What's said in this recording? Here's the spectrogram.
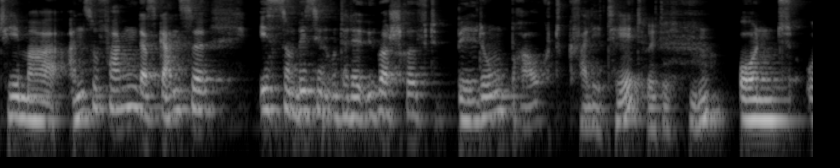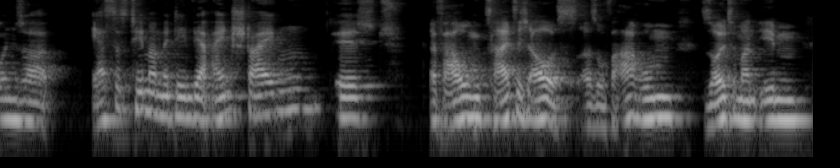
Thema anzufangen. Das Ganze ist so ein bisschen unter der Überschrift Bildung braucht Qualität. Richtig. Mhm. Und unser erstes Thema, mit dem wir einsteigen, ist Erfahrung zahlt sich aus. Also warum sollte man eben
